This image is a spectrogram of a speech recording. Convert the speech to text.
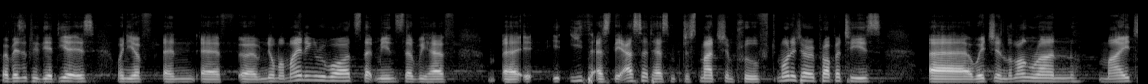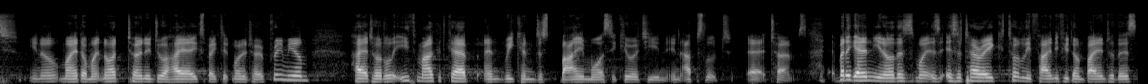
where basically the idea is when you have an, uh, uh, no more mining rewards, that means that we have uh, ETH as the asset has just much improved monetary properties, uh, which in the long run might, you know, might or might not turn into a higher expected monetary premium higher total ETH market cap, and we can just buy more security in, in absolute uh, terms. But again, you know, this is more esoteric, totally fine if you don't buy into this.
